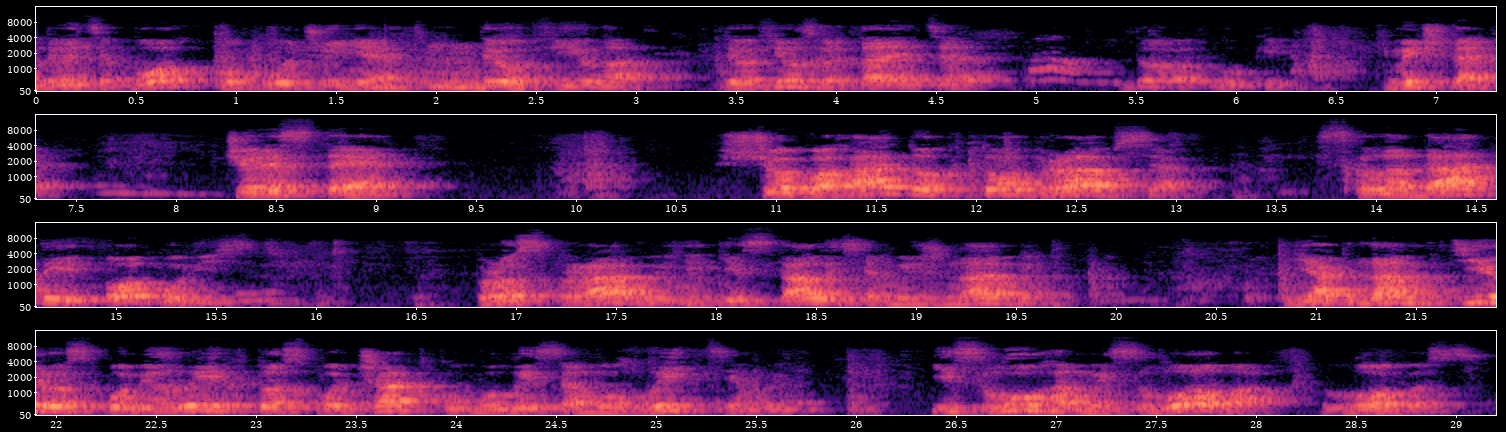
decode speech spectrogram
дивіться, Бог побуджує Теофіла. Теофіл звертається до Луки. І ми читаємо. Через те, що багато хто брався складати оповість про справи, які сталися між нами, як нам ті розповіли, хто спочатку були самовидцями і слугами слова Логос.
